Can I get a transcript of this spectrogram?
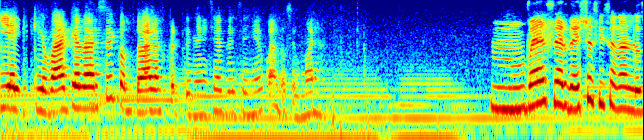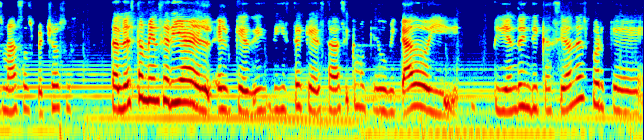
y, el que va a quedarse con todas las pertenencias del Señor cuando se muera. Mm, puede ser, de hecho sí son los más sospechosos. Tal vez también sería el, el que dijiste que estaba así como que ubicado y pidiendo indicaciones porque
